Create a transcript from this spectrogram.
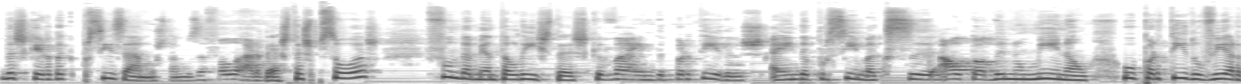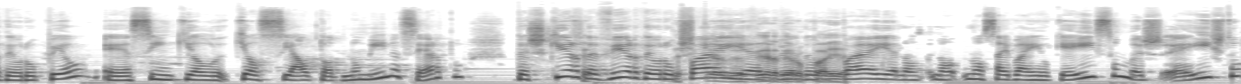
da esquerda que precisamos. Estamos a falar destas pessoas fundamentalistas que vêm de partidos, ainda por cima, que se autodenominam o Partido Verde Europeu, é assim que ele, que ele se se autodenomina, certo? Da esquerda Sim. verde europeia, esquerda verde europeia, europeia não, não, não sei bem o que é isso, mas é isto.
